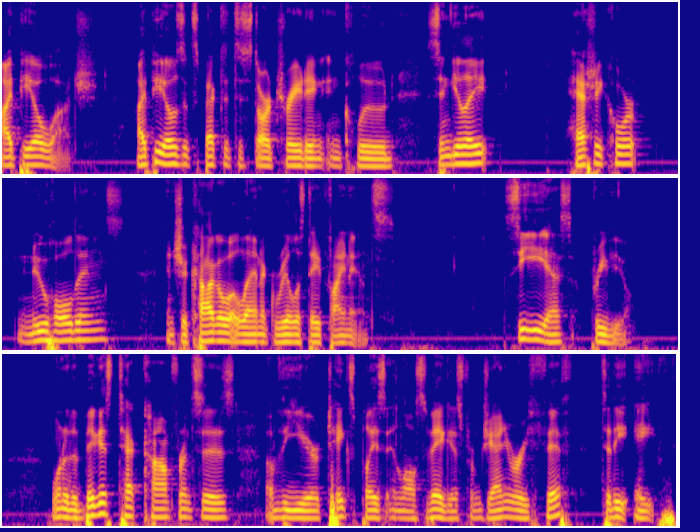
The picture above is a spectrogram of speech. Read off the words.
IPO Watch. IPOs expected to start trading include Cingulate, HashiCorp, New Holdings, and Chicago Atlantic Real Estate Finance. CES Preview. One of the biggest tech conferences of the year takes place in Las Vegas from January 5th to the 8th,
